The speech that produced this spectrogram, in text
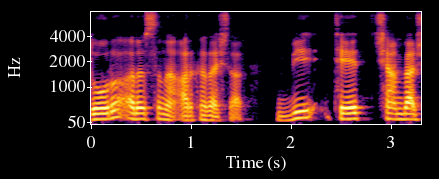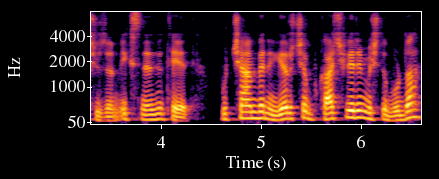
doğru arasına arkadaşlar bir teğet çember çiziyorum. İkisine de teğet. Bu çemberin yarıçapı kaç verilmişti burada?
